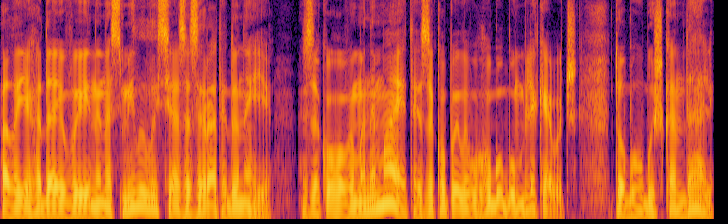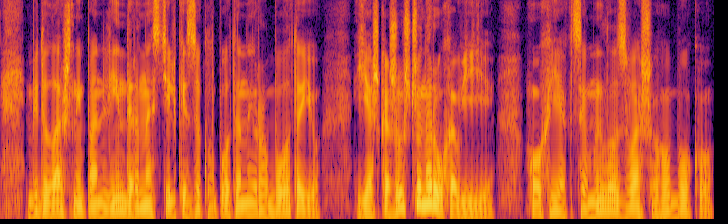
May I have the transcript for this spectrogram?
але я гадаю, ви не насмілилися зазирати до неї. За кого ви мене маєте? закопили в губу Бумблякевич. То був би шкандаль. Бідолашний пан Ліндер настільки заклопотаний роботою. Я ж кажу, що не рухав її. Ох, як це мило з вашого боку.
